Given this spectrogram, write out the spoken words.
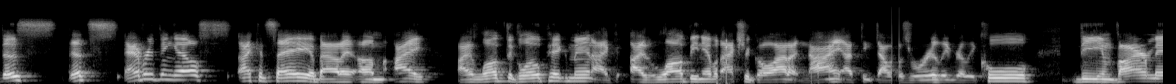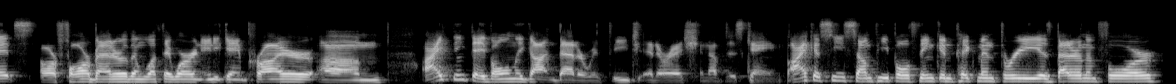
Those that's everything else I can say about it. Um, I I love the glow Pikmin. I I love being able to actually go out at night. I think that was really really cool. The environments are far better than what they were in any game prior. Um, I think they've only gotten better with each iteration of this game. I could see some people thinking Pikmin 3 is better than 4,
